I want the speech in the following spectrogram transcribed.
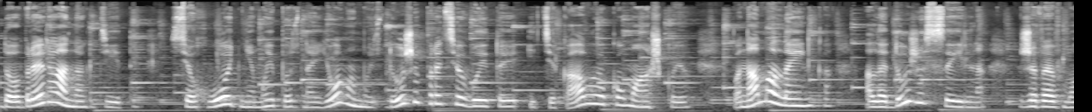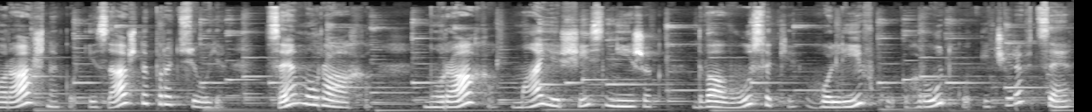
Добрий ранок, діти! Сьогодні ми познайомимось з дуже працьовитою і цікавою комашкою. Вона маленька, але дуже сильна, живе в мурашнику і завжди працює. Це мураха. Мураха має шість ніжок, два вусики, голівку, грудку і черевце.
